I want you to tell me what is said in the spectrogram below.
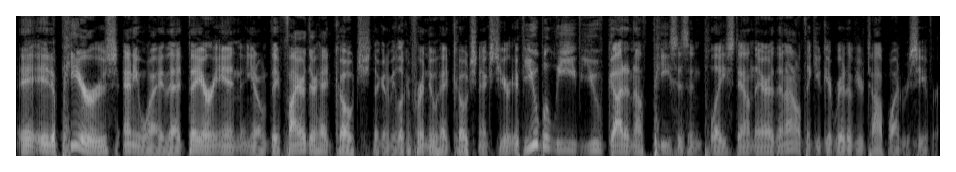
it, it, appears anyway that they are in. You know, they fired their head coach. They're going to be looking for a new head coach next year. If you believe you've got enough pieces in place down there, then I don't think you get rid of your top wide receiver.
